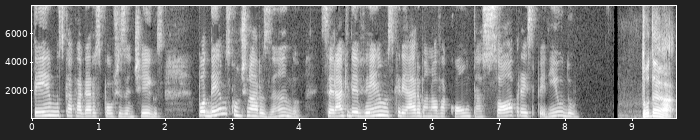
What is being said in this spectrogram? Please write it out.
Temos que apagar os posts antigos? Podemos continuar usando? Será que devemos criar uma nova conta só para esse período? Toda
